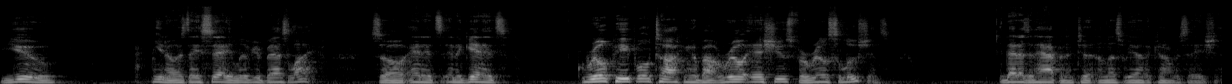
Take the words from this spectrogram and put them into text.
you, you know, as they say, live your best life. So, and it's, and again, it's real people talking about real issues for real solutions. That doesn't happen until, unless we have a conversation.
